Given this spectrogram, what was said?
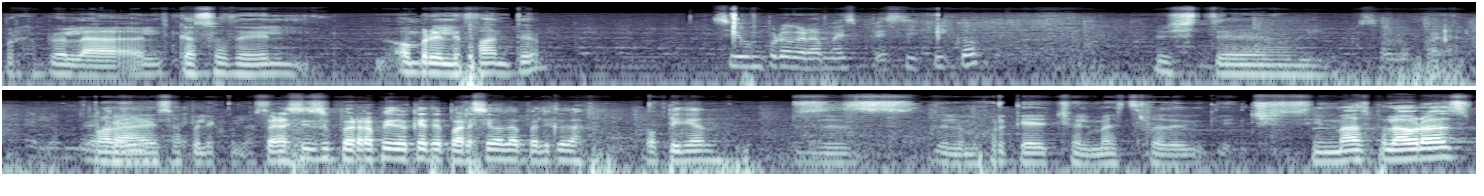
por ejemplo, la- el caso del hombre elefante. Sí, un programa específico Este, solo para el hombre. para esa película. Pero así súper rápido, ¿qué te pareció la película? Opinión. Pues es de lo mejor que ha hecho el maestro David Lynch. Sin más palabras,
